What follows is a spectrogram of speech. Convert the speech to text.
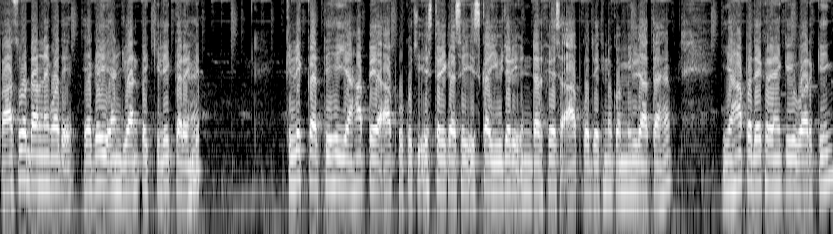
पासवर्ड डालने के बाद एग्री एंड ज्वाइन पे क्लिक करेंगे। क्लिक करते ही यहाँ पे आपको कुछ इस तरीके से इसका यूज़र इंटरफेस आपको देखने को मिल जाता है। यहाँ पर देख रहे हैं कि वर्किंग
